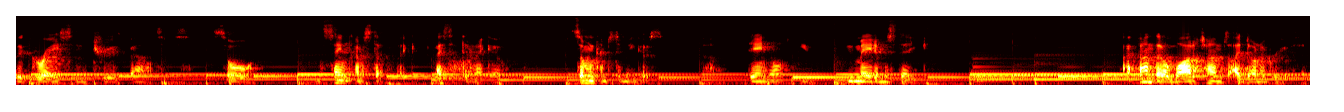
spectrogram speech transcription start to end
the grace and the truth balances. So the same kind of stuff. Like I sit there and I go, someone comes to me and goes, uh, Daniel, you you made a mistake. I find that a lot of times I don't agree with it,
